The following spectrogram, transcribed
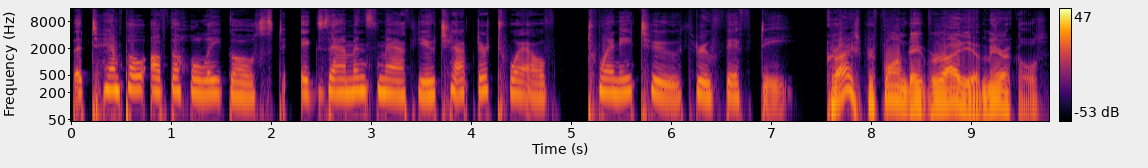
The Temple of the Holy Ghost, examines Matthew chapter 12 22 through 50. Christ performed a variety of miracles,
